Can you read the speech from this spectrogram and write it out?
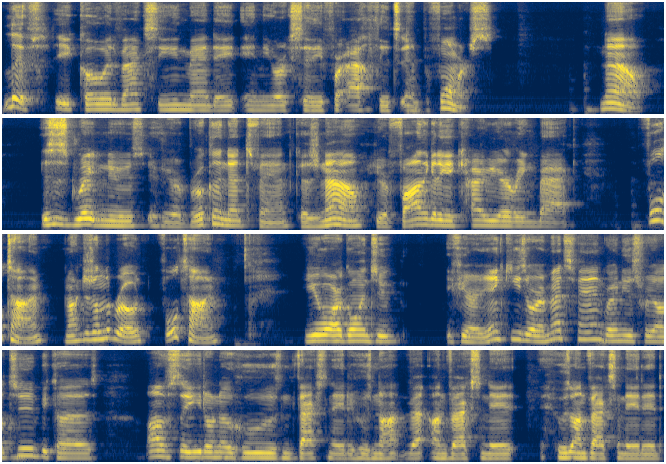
lift the COVID vaccine mandate in New York City for athletes and performers. Now, this is great news if you're a Brooklyn Nets fan, because now you're finally going to get Kyrie Irving back full time, not just on the road, full time. You are going to, if you're a Yankees or a Mets fan, great news for y'all too, because obviously you don't know who's vaccinated, who's not va- unvaccinated, who's unvaccinated.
